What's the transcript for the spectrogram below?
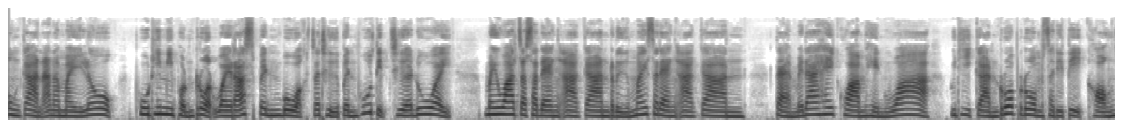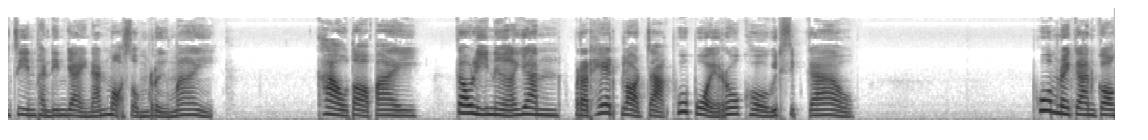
องค์การอนามัยโลก ผู้ที่มีผลตรวจไวรัสเป็นบวกจะถือเป็นผู้ติดเชื้อด้วย ไม่ว่าจะแสดงอาการหรือไม่แสดงอาการ แต่ไม่ได้ให้ความเห็นว่าวิธีการรวบรวมสถิติของจีนแผ่นดินใหญ่นั้นเหมาะสมหรือไม่ ข่าวต่อไป เกาหลีเหนือยันประเทศปลอดจากผู้ป่วยโรคโควิด -19 ผู้อำนวยการกอง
